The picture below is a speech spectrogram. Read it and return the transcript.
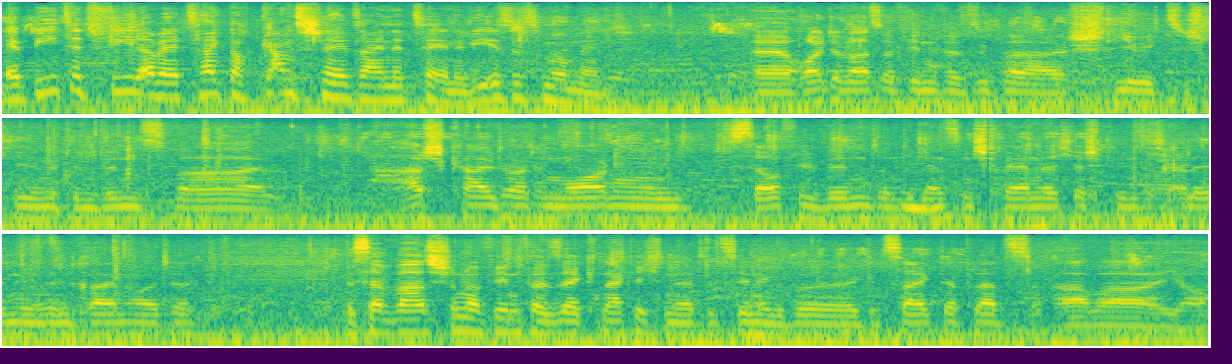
Er bietet viel, aber er zeigt auch ganz schnell seine Zähne. Wie ist es im Moment? Äh, heute war es auf jeden Fall super schwierig zu spielen mit dem Wind. Es war arschkalt heute Morgen und sau viel Wind und die ganzen schweren Löcher spielen sich alle in den Wind rein heute. Deshalb war es schon auf jeden Fall sehr knackig und er hat die Zähne ge gezeigt, der Platz. Aber ja,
